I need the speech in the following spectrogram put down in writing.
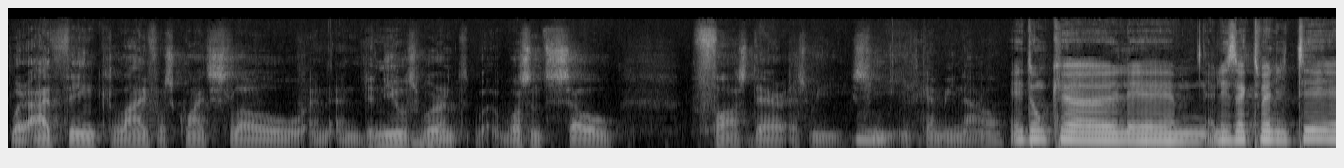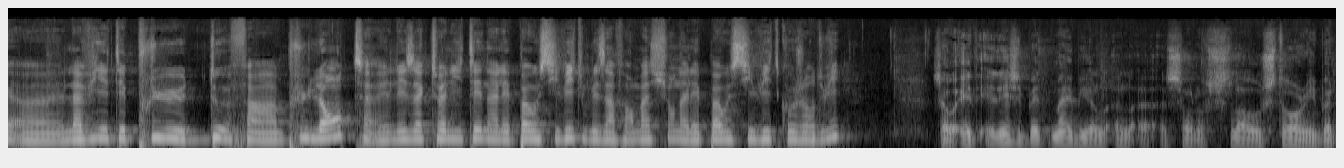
where I think life was quite slow and, and the news weren't, wasn't so Et donc euh, les, les actualités, euh, la vie était plus, de- plus lente, et les actualités n'allaient pas aussi vite, ou les informations n'allaient pas aussi vite qu'aujourd'hui. So it, it is a bit maybe a, a- a sort of slow story, but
